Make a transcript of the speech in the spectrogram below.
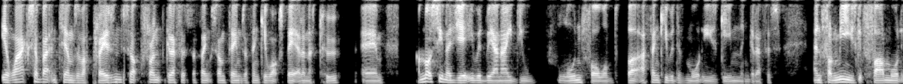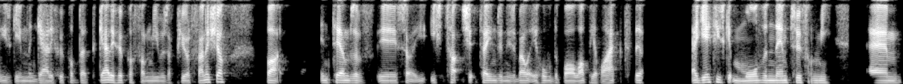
he lacks a bit in terms of a presence up front. Griffiths, I think sometimes I think he works better in a two. Um, I'm not saying Ajeti would be an ideal lone forward, but I think he would have more to his game than Griffiths. And for me, he's got far more to his game than Gary Hooper did. Gary Hooper for me was a pure finisher, but in terms of uh, his touch at times and his ability to hold the ball up, he lacked there. Ajeti's got more than them two for me. Um,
